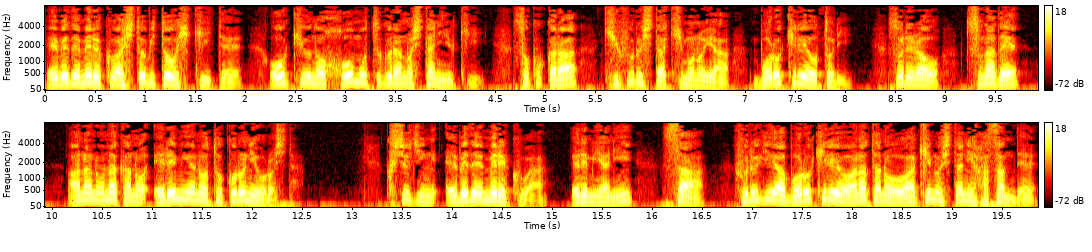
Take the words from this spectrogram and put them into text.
エベデメレクは人々を率いて、王宮の宝物蔵の下に行き、そこから着古した着物やボロ切れを取り、それらを綱で穴の中のエレミアのところに下ろした。区主人エベデメレクはエレミアに、さあ、古着やボロ切れをあなたの脇の下に挟んで、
